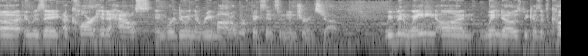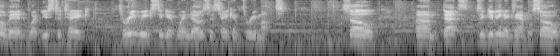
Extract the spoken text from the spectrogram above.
Uh, it was a a car hit a house, and we're doing the remodel. We're fixing it's an insurance job. We've been waiting on windows because of COVID. What used to take three weeks to get windows has taken three months. So um, that's to give you an example. So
